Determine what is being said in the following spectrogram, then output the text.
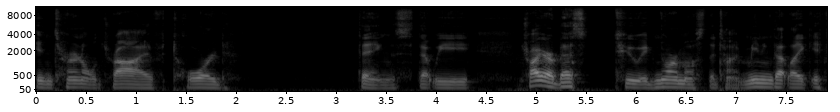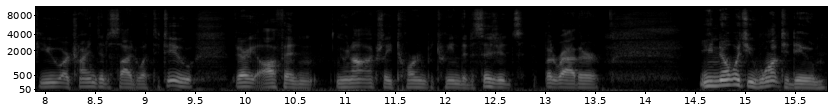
internal drive toward things that we try our best to ignore most of the time. Meaning that, like, if you are trying to decide what to do, very often you're not actually torn between the decisions, but rather you know what you want to do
